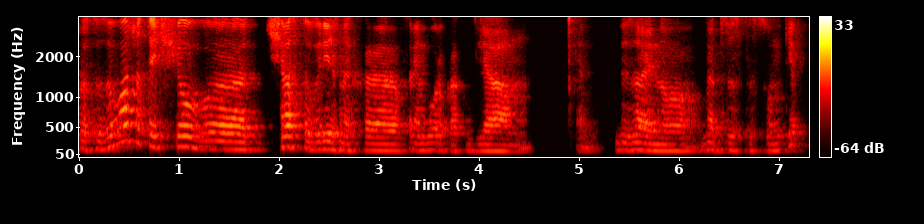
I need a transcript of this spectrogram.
просто зауважити, що в часто в різних фреймворках для дизайну веб-застосунків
